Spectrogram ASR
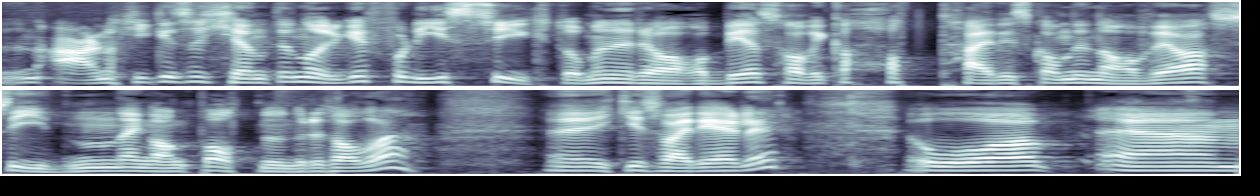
Den er nok ikke så kjent i Norge, fordi sykdommen rabies har vi ikke hatt her i Skandinavia siden en gang på 1800-tallet. Eh, ikke i Sverige heller. Og, eh,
